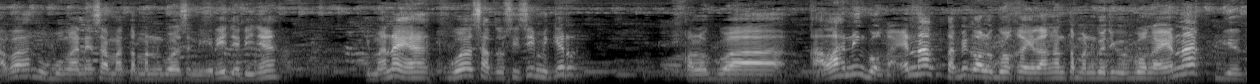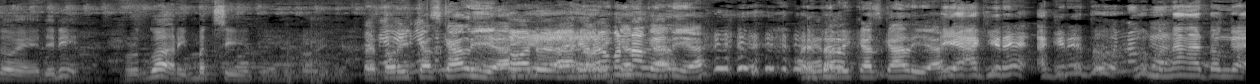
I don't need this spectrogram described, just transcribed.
apa hubungannya sama temen gua sendiri jadinya gimana ya gua satu sisi mikir kalau gua kalah nih gua nggak enak tapi kalau gua kehilangan teman gua juga gua nggak enak gitu ya. Jadi menurut gua ribet sih itu gitu aja. Retorika sekali ya. Waduh, akhirnya Retorika menang ya. sekali ya. Retorika sekali ya. Iya akhirnya akhirnya tuh lu menang atau enggak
